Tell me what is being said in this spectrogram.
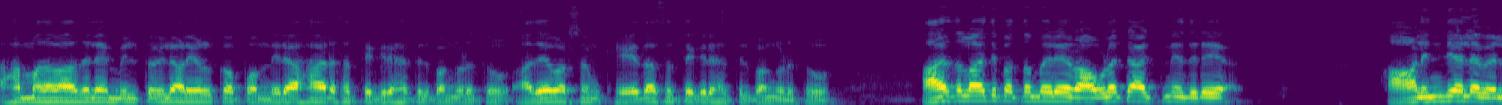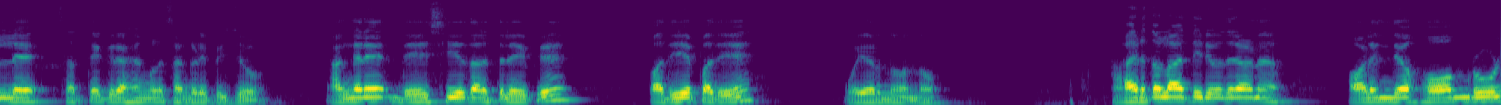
അഹമ്മദാബാദിലെ മിൽ തൊഴിലാളികൾക്കൊപ്പം നിരാഹാര സത്യഗ്രഹത്തിൽ പങ്കെടുത്തു. അതേ വർഷം ഖേദ സത്യഗ്രഹത്തിൽ പങ്കെടുത്തു. ആയിരത്തി തൊള്ളായിരത്തി പത്തൊമ്പതിലെ റൗളറ്റ് ആക്ടിനെതിരെ ആൾ ഇന്ത്യ ലെവലിലെ സത്യഗ്രഹങ്ങൾ സംഘടിപ്പിച്ചു. അങ്ങനെ ദേശീയ തലത്തിലേക്ക് പതിയെ പതിയെ ഉയർന്നു വന്നു. ആയിരത്തി തൊള്ളായിരത്തി ഇരുപതിലാണ് ഓൾ ഇന്ത്യ ഹോം റൂൾ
